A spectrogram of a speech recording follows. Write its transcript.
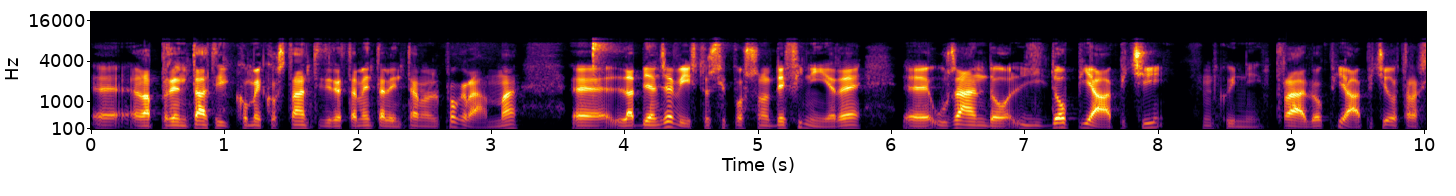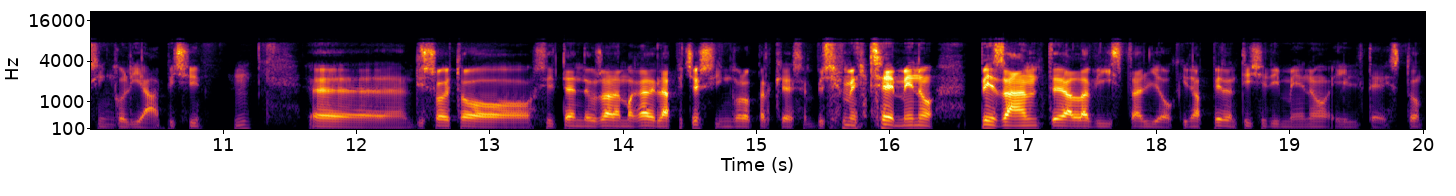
eh, rappresentati come costanti direttamente all'interno del programma, eh, l'abbiamo già visto, si possono definire eh, usando i doppi apici, quindi tra doppi apici o tra singoli apici. mm. Eh, di solito si tende a usare magari l'apice singolo perché è semplicemente meno pesante alla vista, agli occhi, no? appesantisce di meno il testo.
